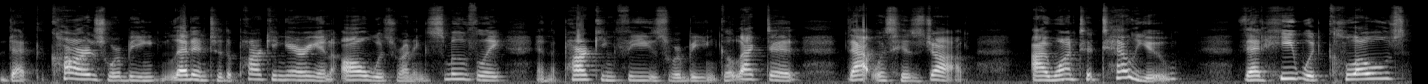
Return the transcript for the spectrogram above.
that the cars were being let into the parking area and all was running smoothly and the parking fees were being collected. That was his job. I want to tell you that he would close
